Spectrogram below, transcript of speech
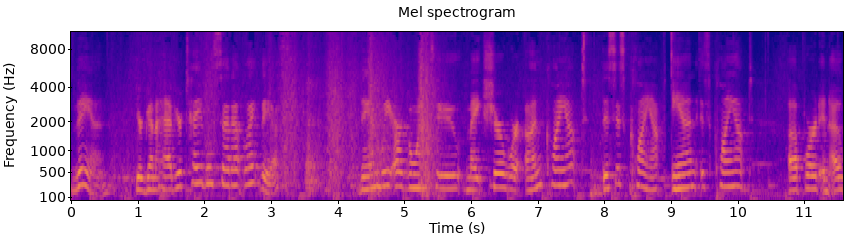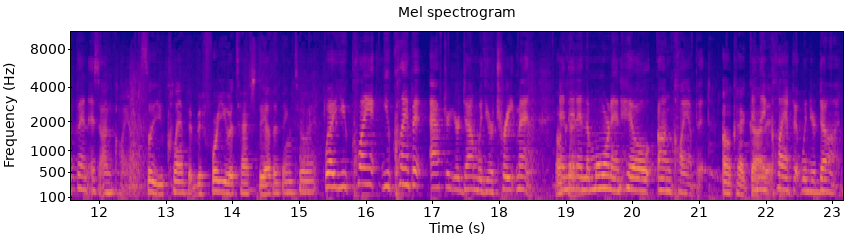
Then, you're gonna have your table set up like this. Then we are going to make sure we're unclamped. This is clamped, in is clamped, upward and open is unclamped. So you clamp it before you attach the other thing to it? Well, you clamp you clamp it after you're done with your treatment, and then in the morning he'll unclamp it, Okay, got and then it. clamp it when you're done.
